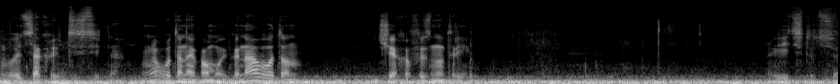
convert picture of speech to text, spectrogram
Вот закрыт действительно. Ну вот она и помойка. На вот он, Чехов изнутри. Видите, тут все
